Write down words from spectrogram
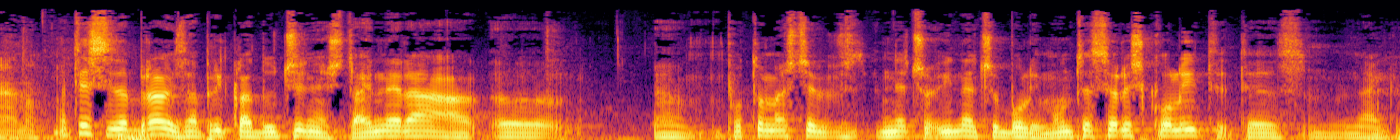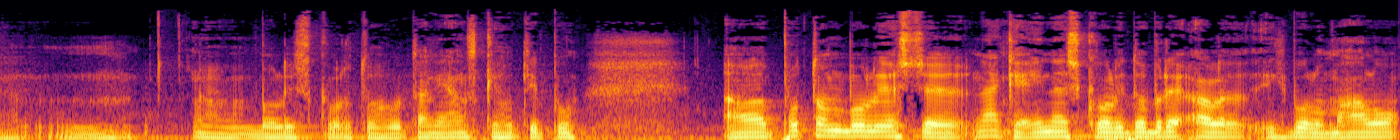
áno. A tie si zabrali za príklad učenie Steinera a potom ešte niečo iné, čo boli Montessori školy, tie nejak, mm, boli skôr toho talianského typu. Ale potom boli ešte nejaké iné školy, dobre, ale ich bolo málo,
